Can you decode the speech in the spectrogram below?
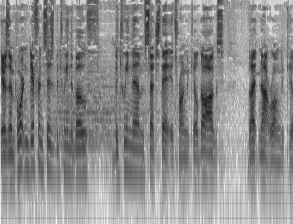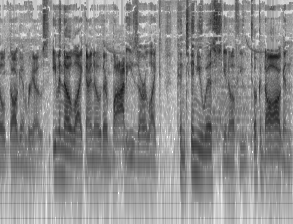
There's important differences between the both, between them, such that it's wrong to kill dogs, but not wrong to kill dog embryos. Even though, like, I know their bodies are like continuous. You know, if you took a dog and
